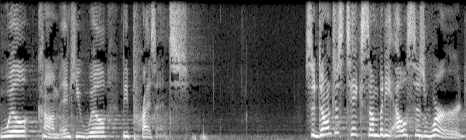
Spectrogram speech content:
will come and he will be present. So don't just take somebody else's word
